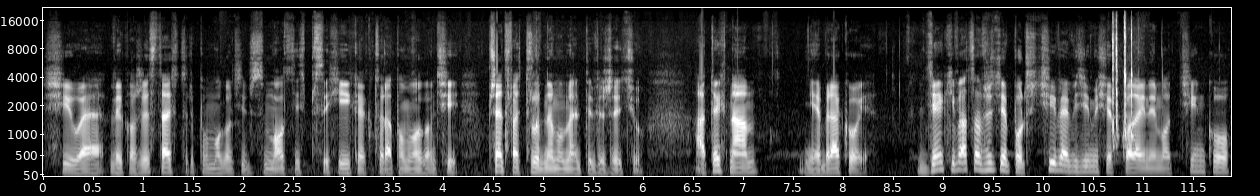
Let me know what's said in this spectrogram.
siłę wykorzystać, które pomogą Ci wzmocnić psychikę, która pomogą Ci przetrwać trudne momenty w życiu. A tych nam nie brakuje. Dzięki Wacław Życie Poczciwe. Widzimy się w kolejnym odcinku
